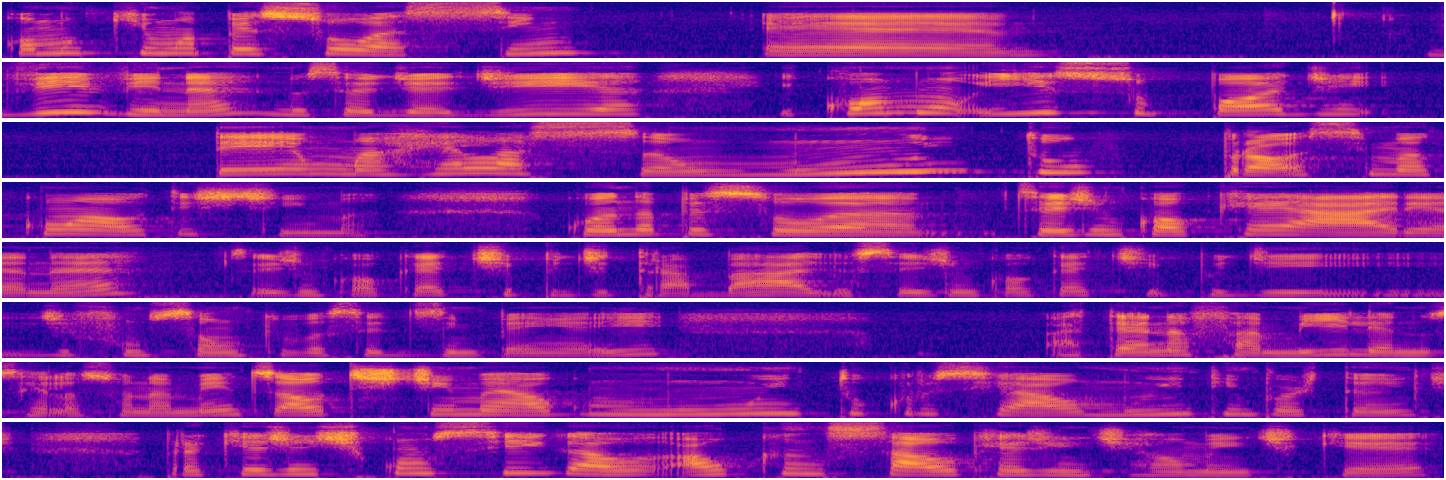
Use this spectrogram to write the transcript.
como que uma pessoa assim é, vive, né, no seu dia a dia e como isso pode ter uma relação muito próxima com a autoestima. Quando a pessoa, seja em qualquer área, né, seja em qualquer tipo de trabalho, seja em qualquer tipo de, de função que você desempenha aí, até na família, nos relacionamentos, a autoestima é algo muito crucial, muito importante para que a gente consiga alcançar o que a gente realmente quer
